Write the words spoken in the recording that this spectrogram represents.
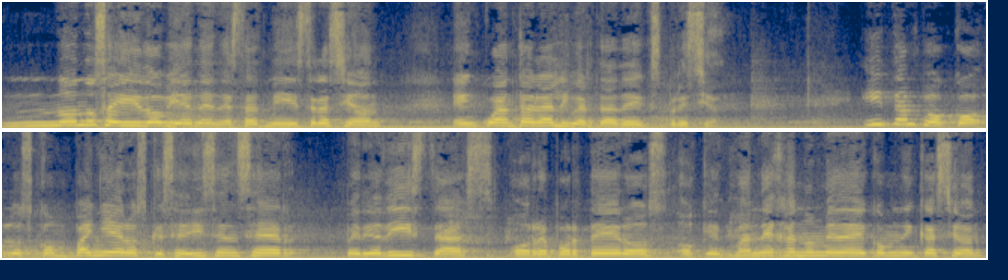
no nos ha ido bien en esta administración en cuanto a la libertad de expresión. Y tampoco los compañeros que se dicen ser periodistas o reporteros o que manejan un medio de comunicación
